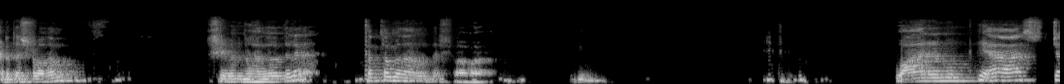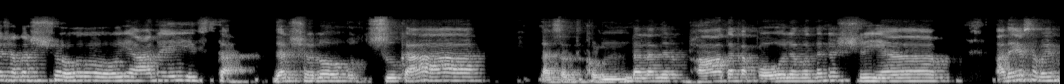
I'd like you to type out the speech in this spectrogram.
അടുത്ത ശ്ലോകം. ശ്രീമദ് ഭാഗവത്തിൽ പത്തൊമ്പതാമത്തെ ശ്ലോകമാണ് യാനൈസ്ത ദർശനോ ഉത്സുകാ പോലവദന ശ്രിയാം അതേസമയം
